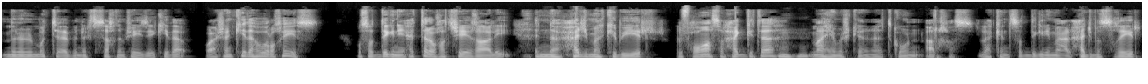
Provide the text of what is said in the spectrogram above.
من المتعب إنك تستخدم شيء زي كذا وعشان كذا هو رخيص وصدقني حتى لو أخذت شيء غالي إنه حجمه كبير الفواصل حقته. ما هي مشكلة إنها تكون أرخص لكن صدقني مع الحجم الصغير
